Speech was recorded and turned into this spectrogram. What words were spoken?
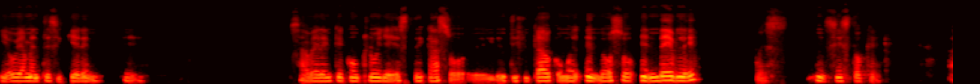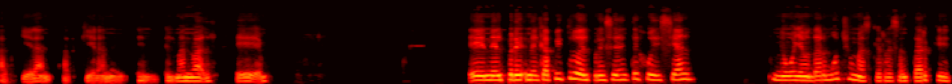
y obviamente si quieren eh, saber en qué concluye este caso eh, identificado como el endoso endeble, pues insisto que adquieran, adquieran el, manual. Eh, en, el en el capítulo del precedente judicial no voy a ahondar mucho más que resaltar que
